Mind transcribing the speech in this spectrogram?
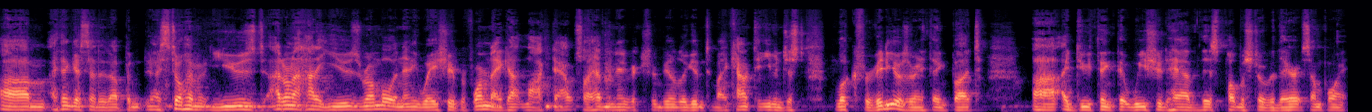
Um, I think I set it up, and I still haven't used. I don't know how to use Rumble in any way, shape, or form. And I got locked out, so I haven't been able to be able to get into my account to even just look for videos or anything. But uh, I do think that we should have this published over there at some point,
